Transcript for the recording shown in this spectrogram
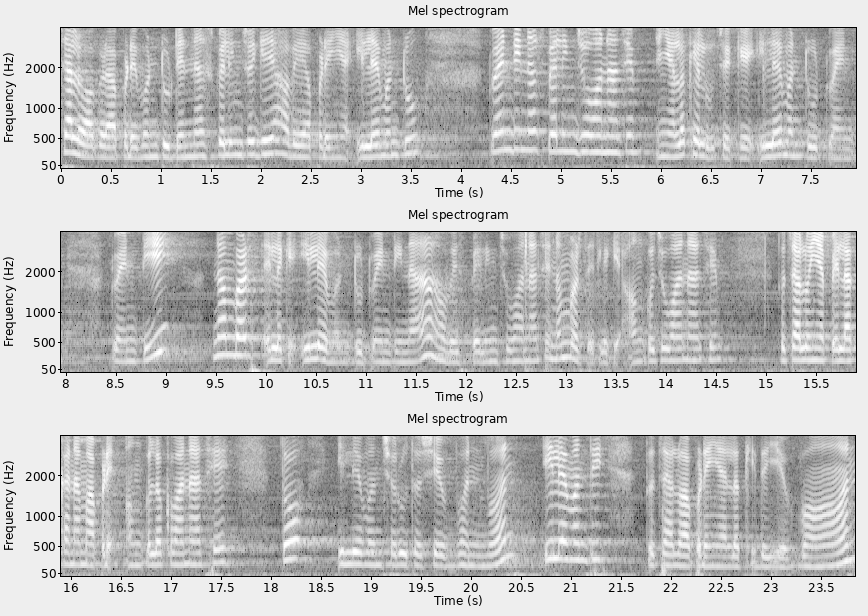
ચાલો આગળ આપણે વન ટુ ટેનના સ્પેલિંગ જોઈ ગયા. હવે આપણે અહીંયા ઇલેવન ટુ ટ્વેન્ટીના સ્પેલિંગ જોવાના છે. અહીંયા લખેલું છે કે eleven to twen twenty numbers એટલે કે ઇલેવન ટુ ટ્વેન્ટીના હવે સ્પેલિંગ જોવાના છે. નંબર્સ એટલે કે અંક જોવાના છે. તો ચાલો અહીંયા પહેલા ખાનામાં આપણે અંક લખવાના છે. તો ઇલેવન શરૂ થશે વન વન. ઇલેવનથી તો ચાલો આપણે અહીંયા લખી દઈએ વન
